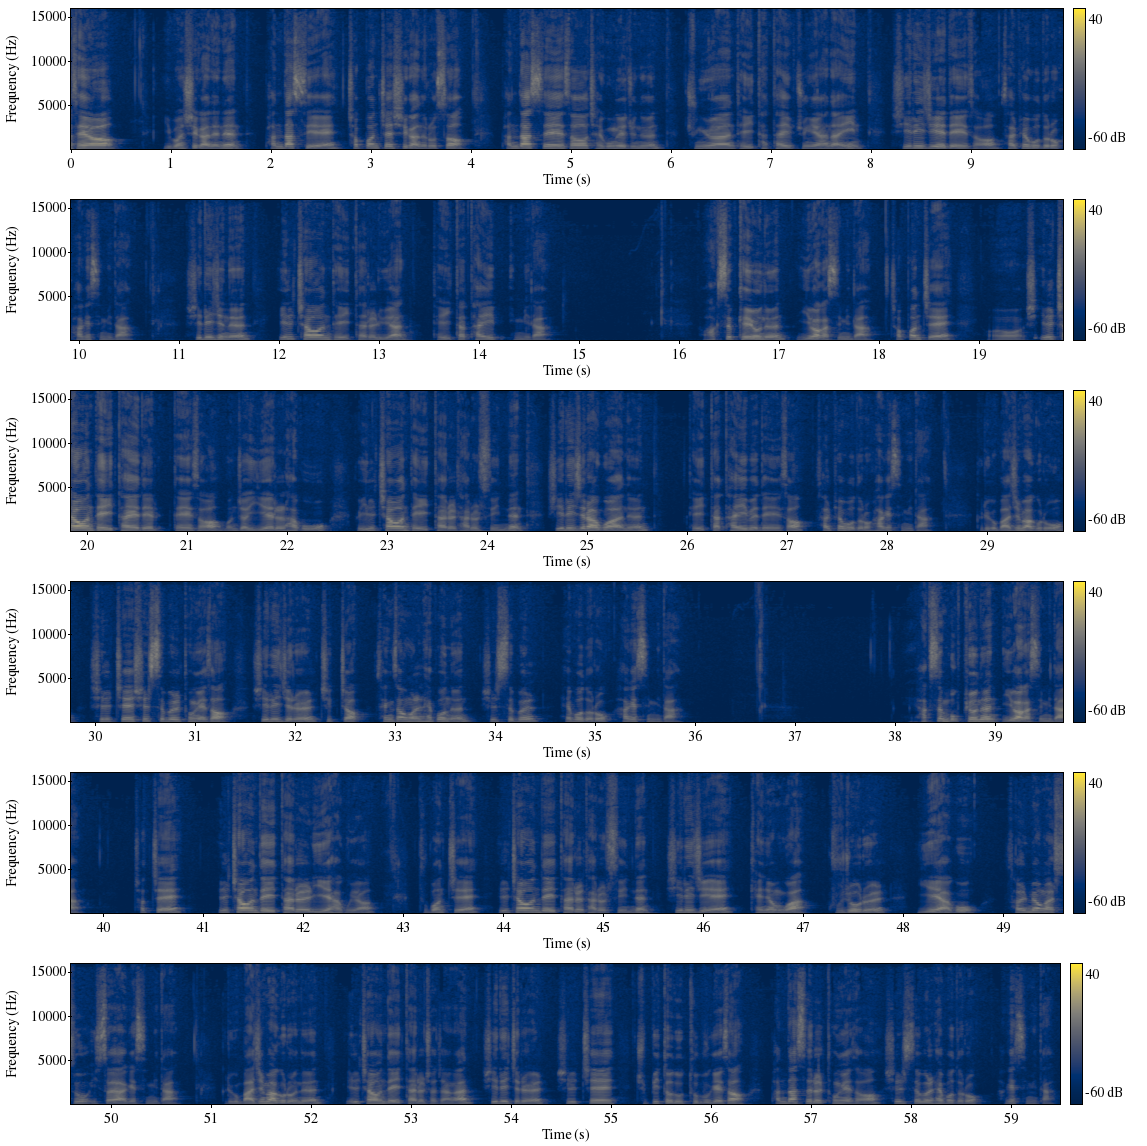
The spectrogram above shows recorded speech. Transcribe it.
안녕하세요. 이번 시간에는 판다스의 첫 번째 시간으로서 판다스에서 제공해주는 중요한 데이터 타입 중에 하나인 시리즈에 대해서 살펴보도록 하겠습니다. 시리즈는 1차원 데이터를 위한 데이터 타입입니다. 학습 개요는 이와 같습니다. 첫 번째, 어, 1차원 데이터에 대, 대해서 먼저 이해를 하고 그 1차원 데이터를 다룰 수 있는 시리즈라고 하는 데이터 타입에 대해서 살펴보도록 하겠습니다. 그리고 마지막으로 실제 실습을 통해서 시리즈를 직접 생성을 해보는 실습을 해보도록 하겠습니다. 학습 목표는 이와 같습니다. 첫째, 1차원 데이터를 이해하고요. 두 번째, 1차원 데이터를 다룰 수 있는 시리즈의 개념과 구조를 이해하고 설명할 수 있어야 하겠습니다. 그리고 마지막으로는 1차원 데이터를 저장한 시리즈를 실제 주피터 노트북에서 판다스를 통해서 실습을 해보도록 하겠습니다.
